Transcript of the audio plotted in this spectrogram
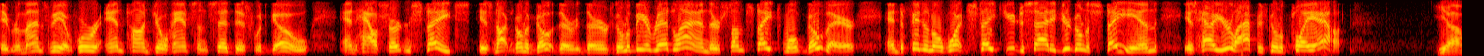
it reminds me of where Anton Johansson said this would go and how certain states is not going to go there there's going to be a red line. There's some states won't go there. And depending on what state you decided you're going to stay in is how your life is going to play out. Yeah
